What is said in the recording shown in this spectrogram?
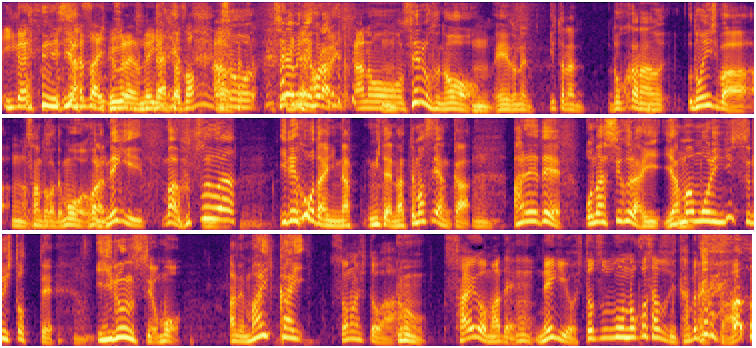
意外にしなさいいうぐらいのネギあったぞ。あの ちなみにほらあのセルフのえっとね言ったらどこかなうどん市場さんとかでもほらネギまあ普通は入れ放題になみたいになってますやんか。あれで同じぐらい山盛りにする人っているんすよもう。あれ毎回その人は、うん。最後までネギを一粒も残さずに食べとるか？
